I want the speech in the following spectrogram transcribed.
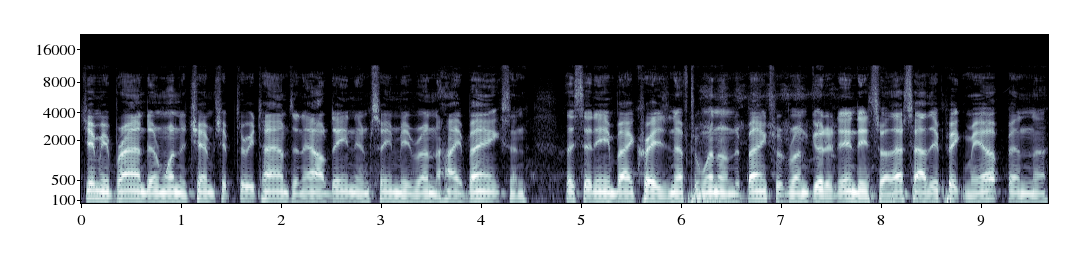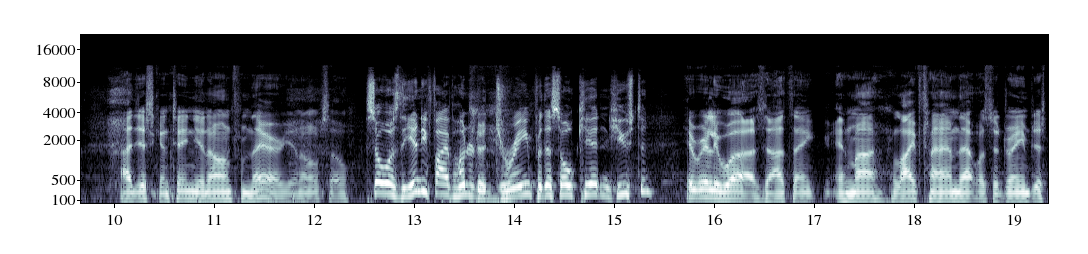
Jimmy Bryan done won the championship three times, and Al Dean and seen me run the high banks, and they said anybody crazy enough to win on the banks would run good at Indy. So that's how they picked me up, and uh, I just continued on from there. You know, so So was the Indy 500 a dream for this old kid in Houston? it really was. I think in my lifetime that was a dream, just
